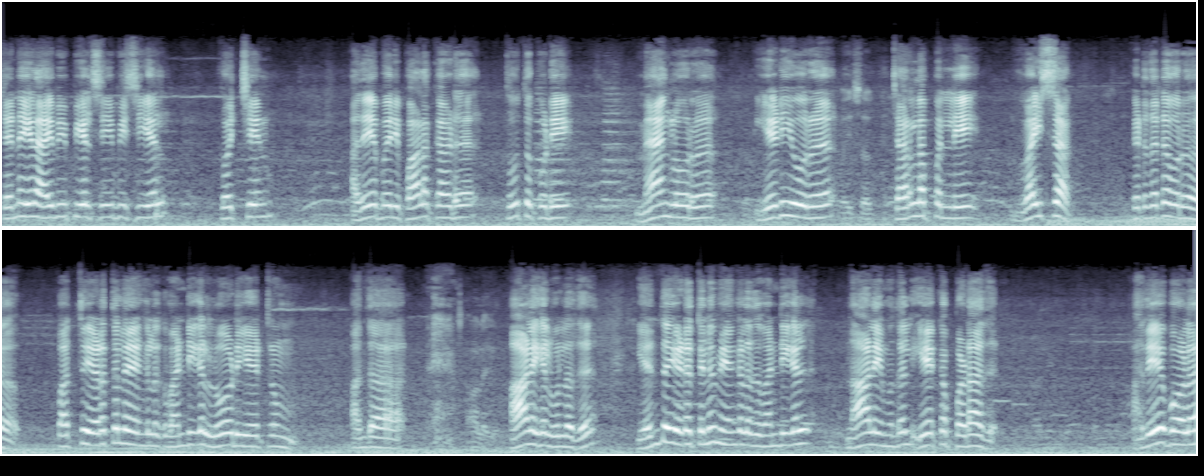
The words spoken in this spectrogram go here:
சென்னையில் ஐபிபிஎல் சிபிசிஎல் கொச்சின் அதே மாதிரி பாலக்காடு தூத்துக்குடி மேங்களூரு எடியூர் சரளப்பள்ளி வைசாக். கிட்டத்தட்ட ஒரு பத்து இடத்துல எங்களுக்கு வண்டிகள் லோடு ஏற்றும் அந்த ஆலைகள் உள்ளது. எந்த இடத்திலும் எங்களது வண்டிகள் நாளை முதல் இயக்கப்படாது. அதே போல்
